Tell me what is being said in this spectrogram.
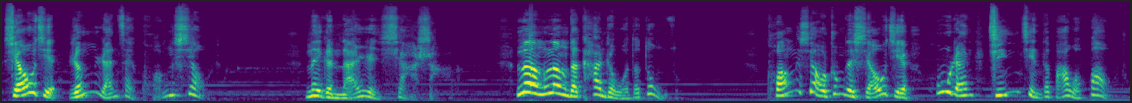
小姐仍然在狂笑着，那个男人吓傻了，愣愣地看着我的动作，狂笑中的小姐忽然紧紧地把我抱住。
